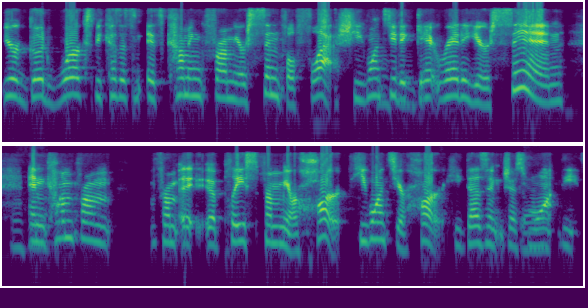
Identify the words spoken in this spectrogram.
your good works because it's it's coming from your sinful flesh. He wants mm-hmm. you to mm-hmm. get rid of your sin mm-hmm. and come from from a, a, place from your heart. He wants your heart. He doesn't just yeah. want these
